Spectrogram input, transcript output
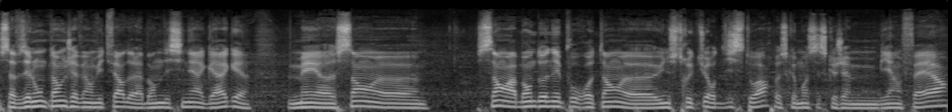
ça faisait longtemps que j'avais envie de faire de la bande dessinée à gag, mais sans sans abandonner pour autant euh, une structure d'histoire, parce que moi c'est ce que j'aime bien faire.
